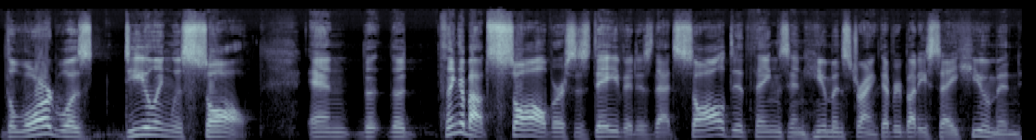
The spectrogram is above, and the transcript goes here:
the Lord was dealing with Saul, and the, the thing about Saul versus David is that Saul did things in human strength. Everybody say human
